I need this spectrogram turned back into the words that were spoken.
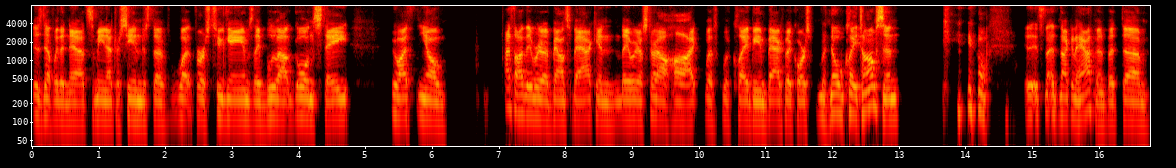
is definitely the Nets. I mean, after seeing just the what first two games, they blew out Golden State, who I you know I thought they were going to bounce back and they were going to start out hot with with Klay being back, but of course with no Klay Thompson, you know, it's not it's not going to happen. But um.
